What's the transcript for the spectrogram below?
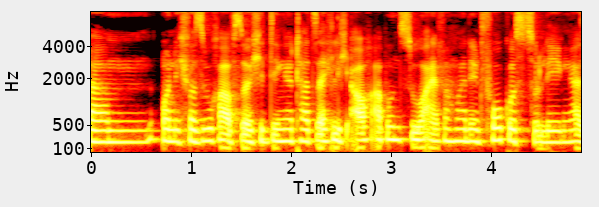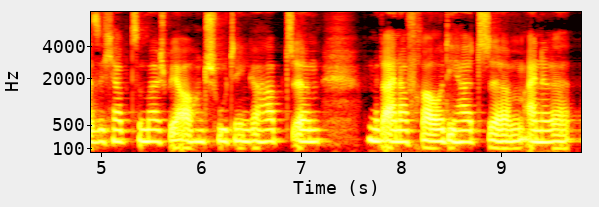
Ähm, und ich versuche auf solche Dinge tatsächlich auch ab und zu einfach mal den Fokus zu legen. Also ich habe zum Beispiel auch ein Shooting gehabt ähm, mit einer Frau, die hat ähm, eine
